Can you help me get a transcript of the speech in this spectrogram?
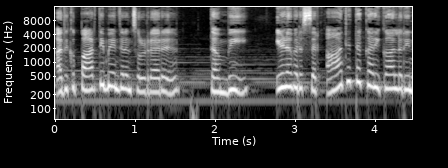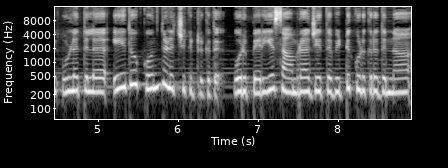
அதுக்கு பார்த்திபேந்திரன் சொல்றாரு தம்பி இளவரசர் ஆதித்த கரிகாலரின் உள்ளத்துல ஏதோ கொந்தளிச்சுக்கிட்டு இருக்குது ஒரு பெரிய சாம்ராஜ்யத்தை விட்டு கொடுக்கறதுன்னா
